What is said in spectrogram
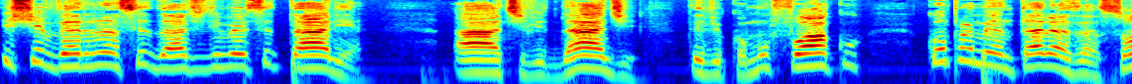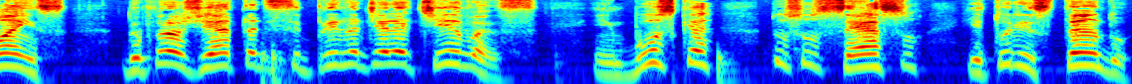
estiveram na cidade universitária. A atividade teve como foco complementar as ações do projeto da disciplina de eletivas, em busca do sucesso e turistando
